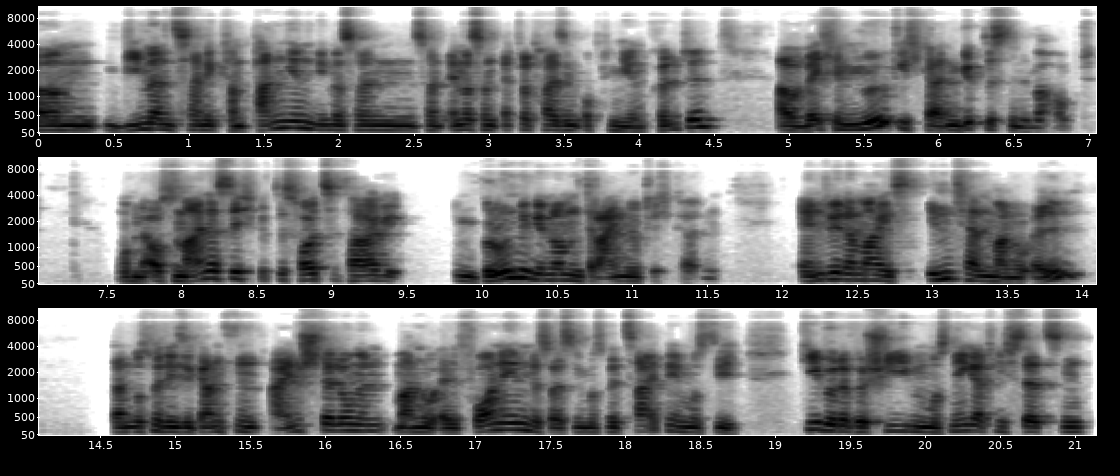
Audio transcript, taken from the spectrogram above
ähm, wie man seine Kampagnen, wie man sein, sein Amazon Advertising optimieren könnte. Aber welche Möglichkeiten gibt es denn überhaupt? Und aus meiner Sicht gibt es heutzutage im Grunde genommen drei Möglichkeiten. Entweder mache ich es intern manuell, dann muss man diese ganzen Einstellungen manuell vornehmen. Das heißt, ich muss mir Zeit nehmen, muss die Keywörter verschieben, muss negativ setzen,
